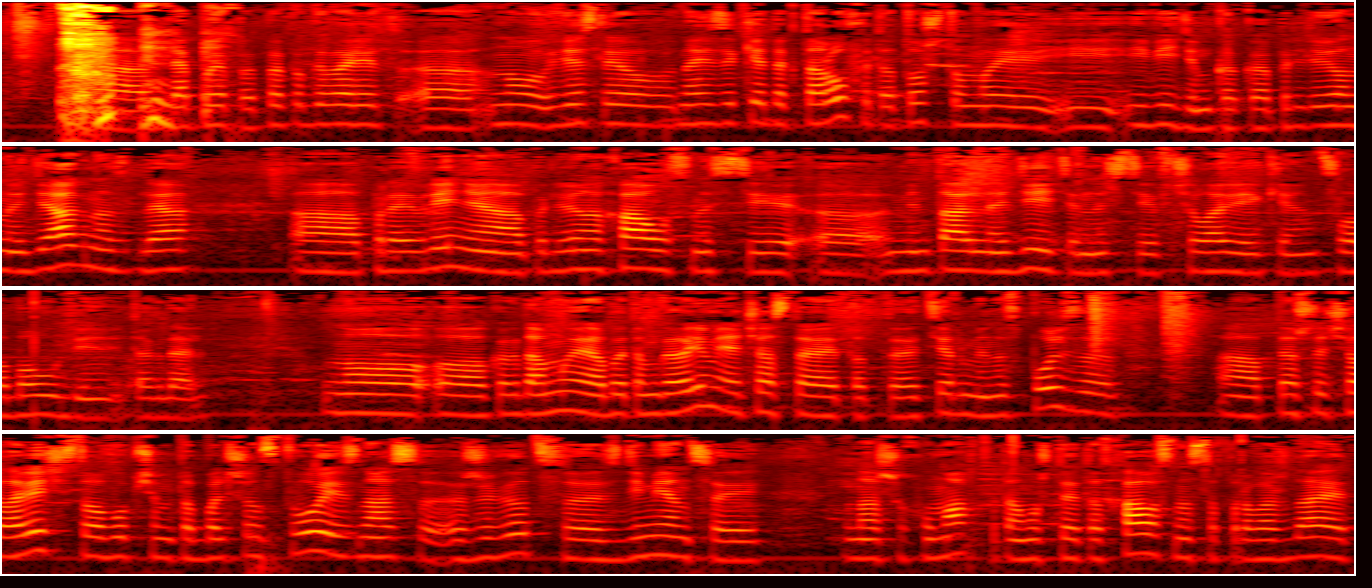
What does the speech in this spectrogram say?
э, для Пепы. Пепа говорит, э, ну, если на языке докторов, это то, что мы и, и видим как определенный диагноз для э, проявления определенной хаосности э, ментальной деятельности в человеке, слабоумие и так далее. Но э, когда мы об этом говорим, я часто этот э, термин использую, потому что человечество, в общем-то, большинство из нас живет с, с деменцией в наших умах, потому что этот хаос нас сопровождает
